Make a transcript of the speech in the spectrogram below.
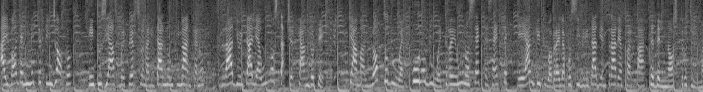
Hai voglia di metterti in gioco? Entusiasmo e personalità non ti mancano? Radio Italia 1 sta cercando te. Chiama l'82 123177 e anche tu avrai la possibilità di entrare a far parte del nostro team.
